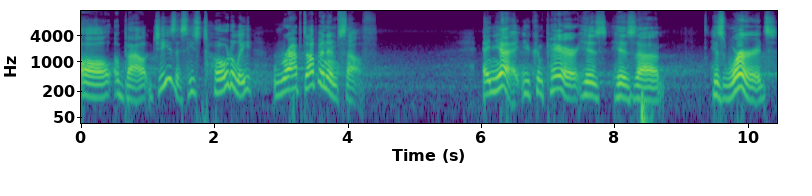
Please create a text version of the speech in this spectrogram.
all about Jesus. He's totally wrapped up in himself. And yet, you compare his, his, uh, his words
